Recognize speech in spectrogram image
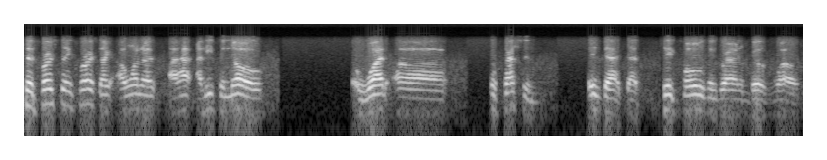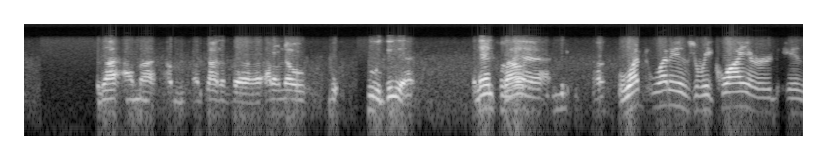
said first thing first. I I want to. I ha, I need to know what uh, profession is that that digs holes in ground and builds wells. Because I I'm not. I'm I'm kind of. Uh, I don't know who would do that. And then from well, there. Huh? What what is required is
